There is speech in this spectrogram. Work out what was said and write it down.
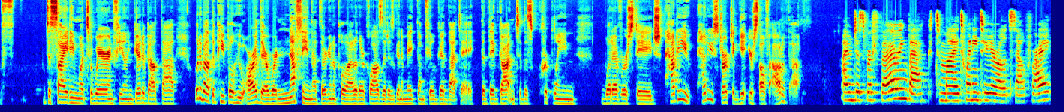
f- deciding what to wear and feeling good about that, what about the people who are there where nothing that they're going to pull out of their closet is going to make them feel good that day? That they've gotten to this crippling whatever stage. How do you how do you start to get yourself out of that? I'm just referring back to my 22-year-old self, right?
